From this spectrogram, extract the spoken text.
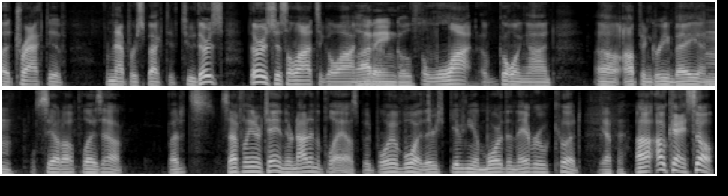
attractive from that perspective too. There's there's just a lot to go on. A lot here. of angles. A lot of going on uh, up in Green Bay, and mm. we'll see how it all plays out. But it's, it's, definitely entertaining. They're not in the playoffs, but boy oh boy, they're giving you more than they ever could. Yep. Uh, okay, so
